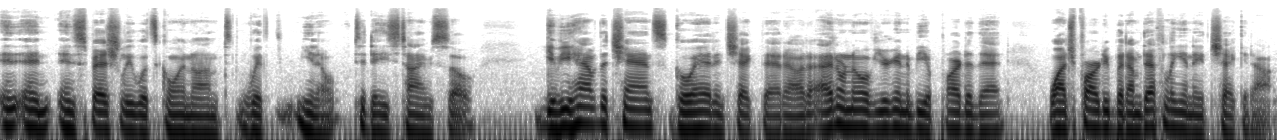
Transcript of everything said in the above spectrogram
and, and, especially what's going on with, you know, today's time. So if you have the chance, go ahead and check that out. I don't know if you're going to be a part of that watch party, but I'm definitely going to check it out.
